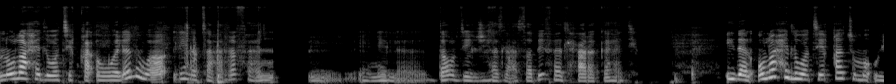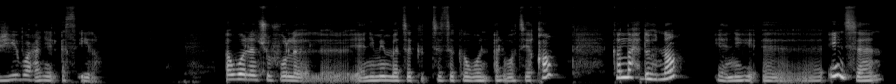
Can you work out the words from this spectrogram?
نلاحظ الوثيقة أولا ولنتعرف عن يعني الدور ديال الجهاز العصبي في هذه الحركة هذه. إذا ألاحظ الوثيقة ثم أجيب عن الأسئلة. أولا شوفوا يعني مما تتكون الوثيقة. كنلاحظوا هنا يعني آه إنسان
